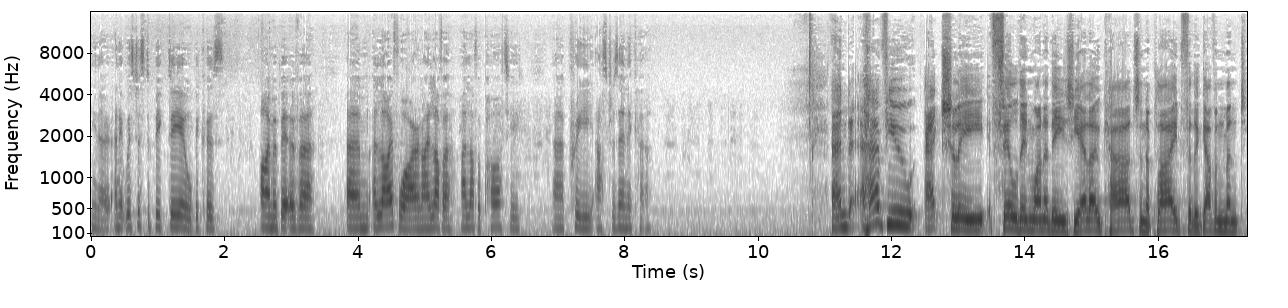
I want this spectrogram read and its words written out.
you know. And it was just a big deal because I'm a bit of a, um, a live wire and I love a, I love a party uh, pre AstraZeneca. And have you actually filled in one of these yellow cards and applied for the government,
